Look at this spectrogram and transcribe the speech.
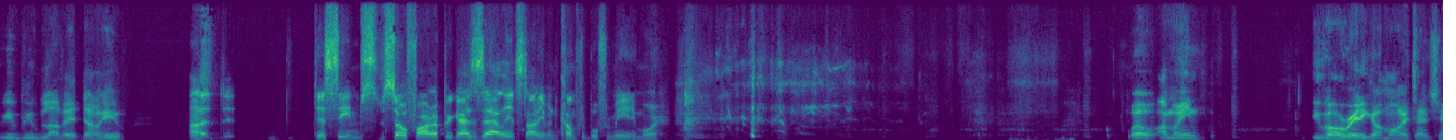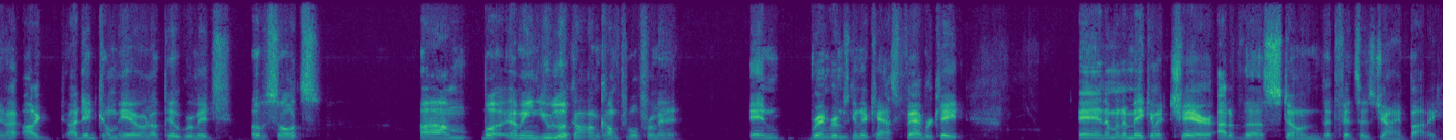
you, you love it, don't you? Uh, this seems so far up your guys' alley, it's not even comfortable for me anymore. well, I mean, you've already got my attention. I, I, I did come here on a pilgrimage of sorts. Um, but I mean, you look uncomfortable for a minute, and Rangrim's going to cast Fabricate, and I'm going to make him a chair out of the stone that fits his giant body.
